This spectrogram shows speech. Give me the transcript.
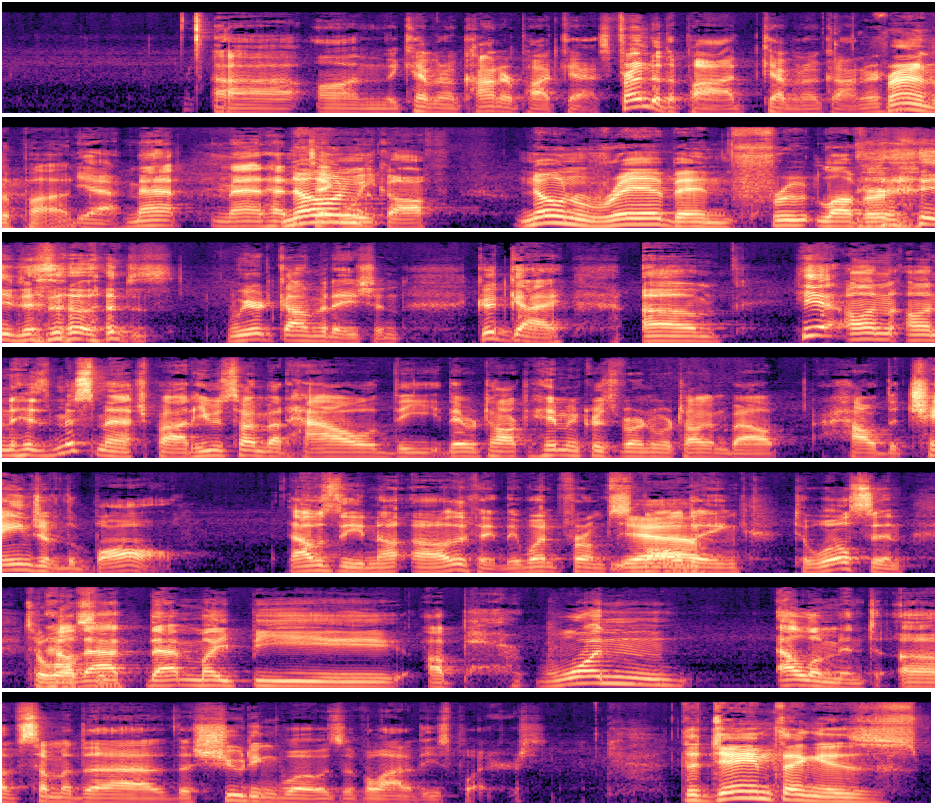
uh, on the Kevin O'Connor podcast. Friend of the pod, Kevin O'Connor. Friend of the pod. Yeah, Matt Matt had to Known- take a week off. Known rib and fruit lover. he just, just weird combination. Good guy. Um, he on on his mismatch pod, he was talking about how the they were talking. Him and Chris Vernon were talking about how the change of the ball. That was the other thing. They went from Yeah. Spalding to Wilson. To Wilson. that that might be a one element of some of the the shooting woes of a lot of these players. the Dame thing is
